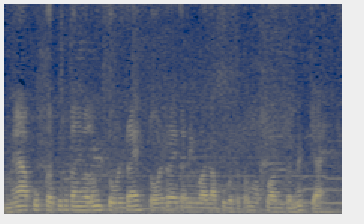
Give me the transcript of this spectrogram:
मैं आपको करके बताने वाला हूँ टोल ड्राई टोल ड्राई करने के बाद आपको बताता हूँ आपको आगे करना क्या है।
